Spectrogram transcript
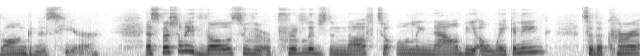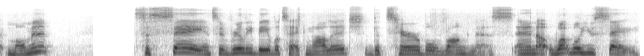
wrongness here especially those who are privileged enough to only now be awakening to the current moment, to say and to really be able to acknowledge the terrible wrongness. And uh, what will you say?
